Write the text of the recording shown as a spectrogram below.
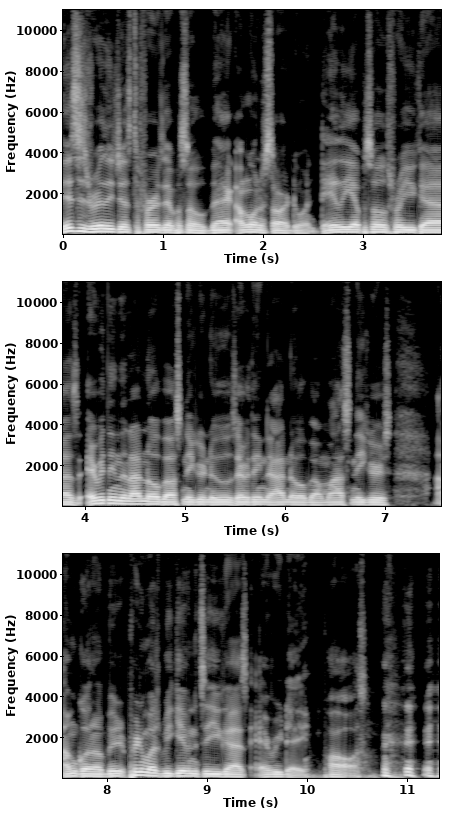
This is really just the first episode back. I'm going to start doing daily episodes for you guys. Everything that i know about sneaker news everything that i know about my sneakers i'm going to be pretty much be giving it to you guys every day. Pause.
